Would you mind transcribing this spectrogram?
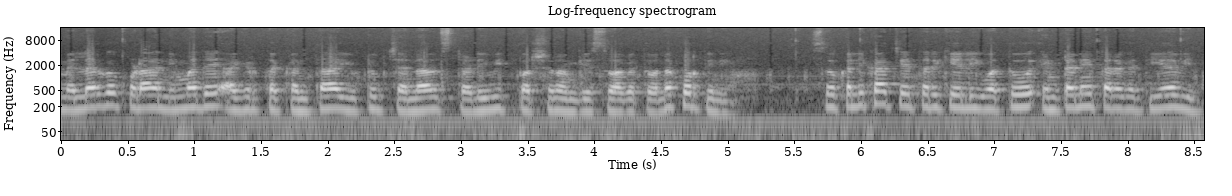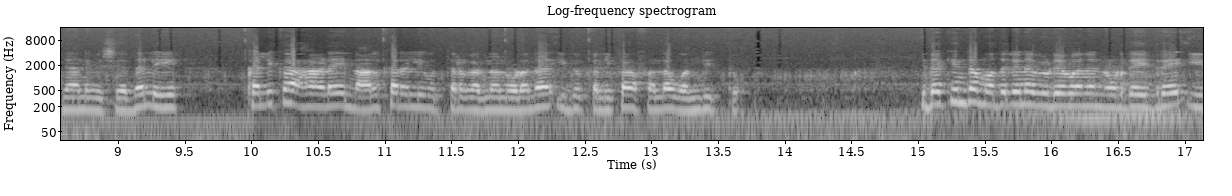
ನಿಮ್ಮೆಲ್ಲರಿಗೂ ಕೂಡ ನಿಮ್ಮದೇ ಆಗಿರ್ತಕ್ಕಂಥ ಯೂಟ್ಯೂಬ್ ಚಾನಲ್ ಸ್ಟಡಿ ವಿತ್ ಪರಶುರಾಮ್ಗೆ ಸ್ವಾಗತವನ್ನು ಕೊಡ್ತೀನಿ ಸೊ ಕಲಿಕಾ ಚೇತರಿಕೆಯಲ್ಲಿ ಇವತ್ತು ಎಂಟನೇ ತರಗತಿಯ ವಿಜ್ಞಾನ ವಿಷಯದಲ್ಲಿ ಕಲಿಕಾ ಹಾಳೆ ನಾಲ್ಕರಲ್ಲಿ ಉತ್ತರಗಳನ್ನು ನೋಡೋಣ. ಇದು ಕಲಿಕಾ ಫಲ ಒಂದಿತ್ತು. ಇದಕ್ಕಿಂತ ಮೊದಲಿನ ವಿಡಿಯೋಗಳನ್ನು ನೋಡದೇ ಇದ್ರೆ ಈ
